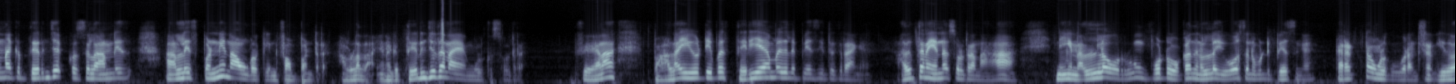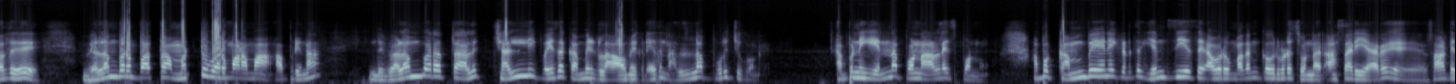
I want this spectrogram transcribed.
எனக்கு தெரிஞ்ச சில அனலைஸ் அனலைஸ் பண்ணி நான் உங்களுக்கு இன்ஃபார்ம் பண்ணுறேன் அவ்வளோதான் எனக்கு தெரிஞ்சதை நான் உங்களுக்கு சொல்கிறேன் சரி ஏன்னா பல யூடியூபர்ஸ் தெரியாமல் இதில் பேசிகிட்டு இருக்கிறாங்க. அதுக்கு நான் என்ன சொல்கிறேன்னா நீங்கள் நல்ல ஒரு ரூம் போட்டு உட்காந்து நல்லா யோசனை பண்ணிட்டு பேசுங்க. கரெக்டாக உங்களுக்கு ஒரு அண்டர்ஸ்டாண்ட் இதாவது விளம்பரம் பார்த்தா மட்டும் வருமானமா அப்படின்னா இந்த விளம்பரத்தால் சல்லி பைசா கம்பெனிக்கு லாபமே கிடையாது. நல்லா புரிஞ்சுக்கோங்க. அப்போ நீங்கள் என்ன பண்ணணும்? அனலைஸ் பண்ணும் அப்போ கம்பெனி கிட்டத்தட்ட எம்சிஎஸ் அவர் மதன் கௌரியோட சொன்னார். ஆ சாரி யார்? சாட்டை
